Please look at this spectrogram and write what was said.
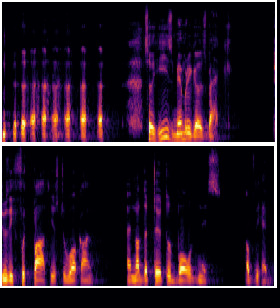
so his memory goes back to the footpath he used to walk on and not the total baldness of the head.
